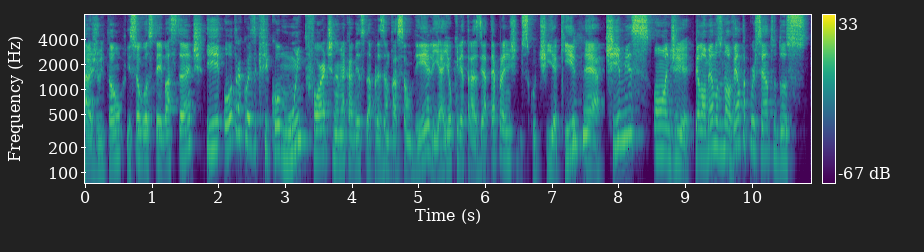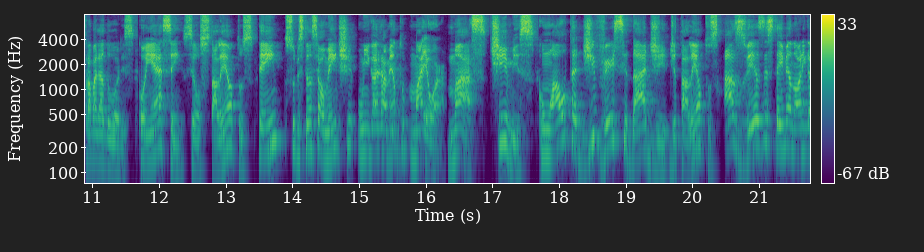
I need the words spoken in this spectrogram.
ágil. Então, isso eu gostei bastante. E outra coisa que ficou muito forte na minha cabeça da apresentação dele, e aí eu queria trazer até pra gente discutir aqui, Uhum. é times onde pelo menos 90% dos trabalhadores conhecem seus talentos, têm substancialmente um engajamento maior. Mas times com alta diversidade de talentos, às vezes têm menor engajamento.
